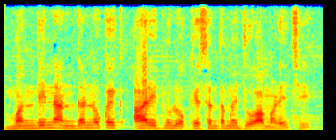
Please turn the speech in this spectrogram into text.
મંદિરના અંદરનું કંઈક આ રીતનું લોકેશન તમને જોવા મળે છે.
